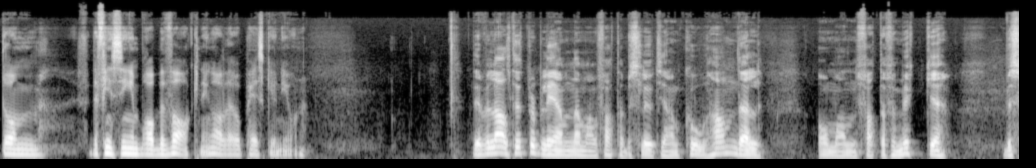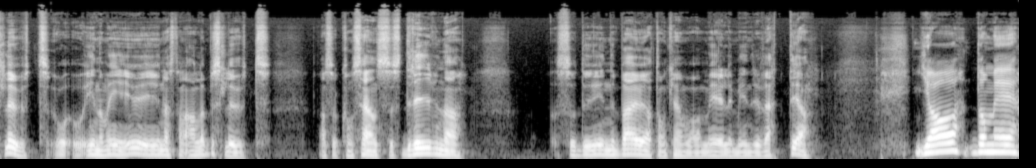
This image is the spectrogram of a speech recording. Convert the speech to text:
de det finns ingen bra bevakning av Europeiska unionen. Det är väl alltid ett problem när man fattar beslut genom kohandel om man fattar för mycket beslut. Och, och inom EU är ju nästan alla beslut alltså konsensusdrivna. Så det innebär ju att de kan vara mer eller mindre vettiga. Ja, de är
